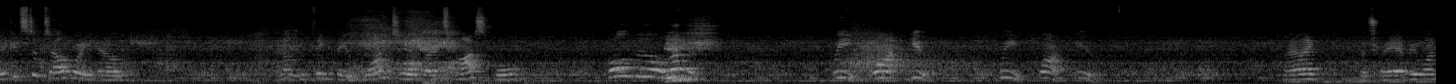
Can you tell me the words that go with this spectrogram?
they can still teleport, you know. I don't think they want to, but it's possible. Pull the lever. We want you. We want you. Can I like betray everyone?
